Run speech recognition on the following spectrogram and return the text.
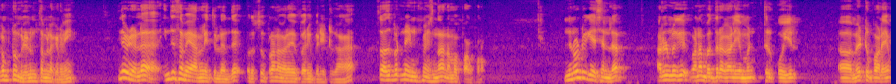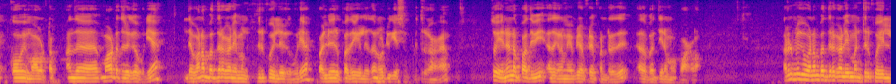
வெல்கம் டு மில்லம் தமிழ் அகாடமி இந்த வீடியோவில் இந்து சமய அறநிலையத்துலேருந்து ஒரு சூப்பரான வேலைவாய்ப்பு அறிவு பண்ணிகிட்ருக்காங்க ஸோ அது பற்றின இன்ஃபர்மேஷன் தான் நம்ம பார்க்க போகிறோம் இந்த நோட்டிஃபிகேஷனில் அருள்மிகு வனபத்ரகாளியம்மன் திருக்கோயில் மேட்டுப்பாளையம் கோவை மாவட்டம் அந்த மாவட்டத்தில் இருக்கக்கூடிய இந்த வனபத்ரகாளியம்மன் திருக்கோயில் இருக்கக்கூடிய பல்வேறு பதவிகளுக்கு தான் நோட்டிஃபிகேஷன் கொடுத்துருக்காங்க. ஸோ என்னென்ன பதவி அதுக்கு நம்ம எப்படி அப்ளை பண்ணுறது அதை பற்றி நம்ம பார்க்கலாம். அருள்மிகு வனபத்ரகாளியம்மன் திருக்கோயில்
